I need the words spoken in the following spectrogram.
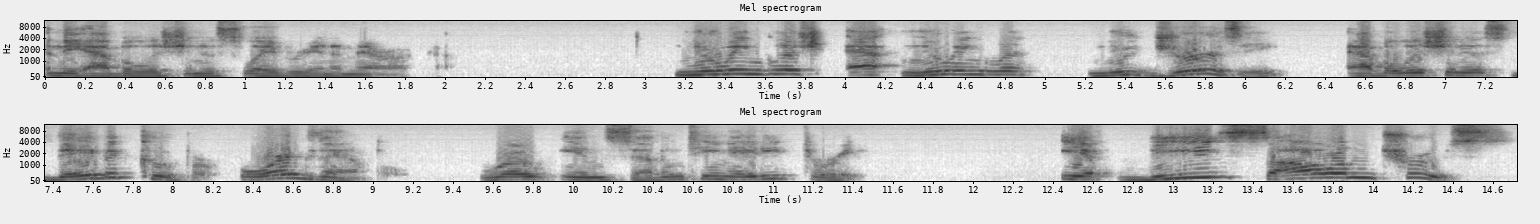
in the abolition of slavery in America. New English, at New England, New Jersey abolitionist David Cooper, for example, wrote in 1783, if these solemn truths,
